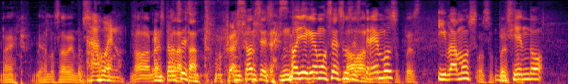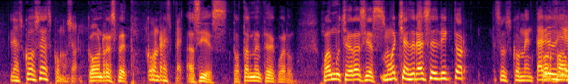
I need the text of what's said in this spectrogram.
Bueno, ya lo sabemos. Ah, bueno. No, no entonces, es para tanto. Entonces, no lleguemos a esos No, extremos y vamos diciendo las cosas como son, Con respeto. con respeto. Así es, totalmente de acuerdo. Juan, muchas gracias. Muchas gracias, Víctor. Sus comentarios Por favor,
